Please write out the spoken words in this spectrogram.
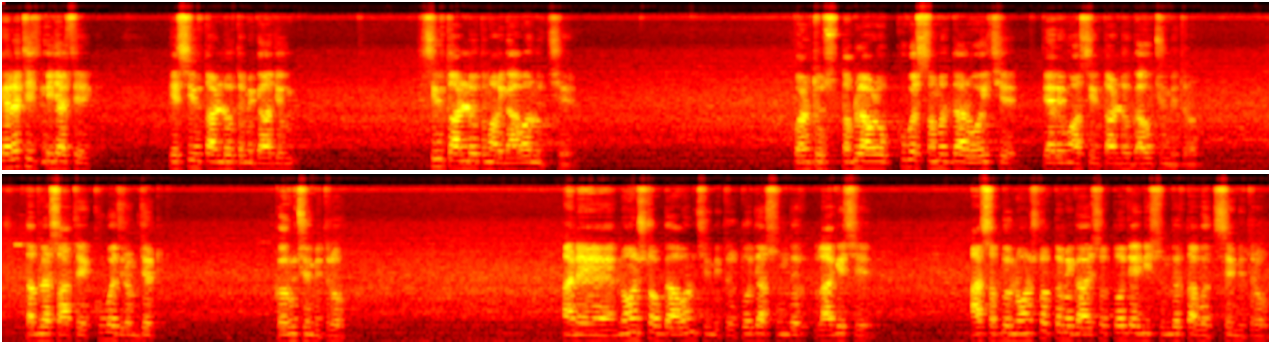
પહેલેથી જ કહી જાય છે કે શિવ તાંડવ તમે ગાજો. શિવ તાંડવ તમારે ગાવાનું જ છે. પરંતુ તબલાવાળો ખૂબ જ સમજદાર હોય છે ત્યારે હું આ શિવ તાંડવ ગાઉં છું મિત્રો. તબલા સાથે ખૂબ જ રમઝટ કરું છું મિત્રો. અને નોન સ્ટોપ ગાવાનું છે મિત્રો, તો જ આ સુંદર લાગે છે. આ શબ્દો નોન સ્ટોપ તમે ગાશો તો જ એની સુંદરતા વધશે મિત્રો.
